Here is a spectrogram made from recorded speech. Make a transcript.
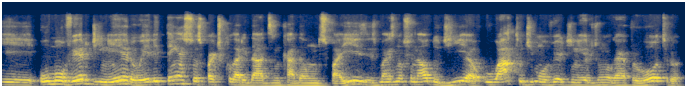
e o mover dinheiro, ele tem as suas particularidades em cada um dos países, mas no final do dia, o ato de mover dinheiro de um lugar para o outro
